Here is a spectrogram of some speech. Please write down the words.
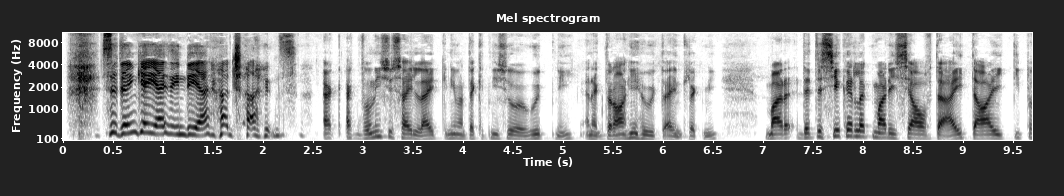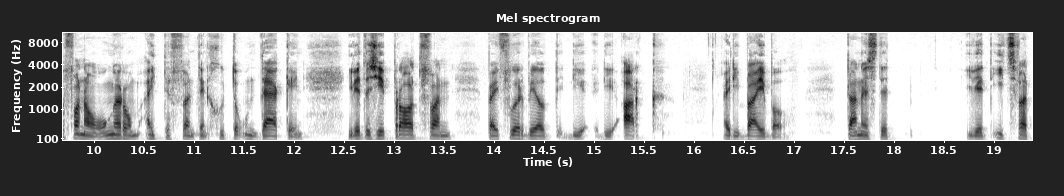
So dink jy jy's Indiana Jones? Ek ek wil nie soos hy lyk nie want ek het nie so 'n hoed nie en ek dra nie 'n hoed eintlik nie. Maar dit is sekerlik maar dieselfde. Hy het daai tipe van 'n honger om uit te vind en goed te ontdek en jy weet as jy praat van byvoorbeeld die die ark uit die Bybel, dan is dit jy weet iets wat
